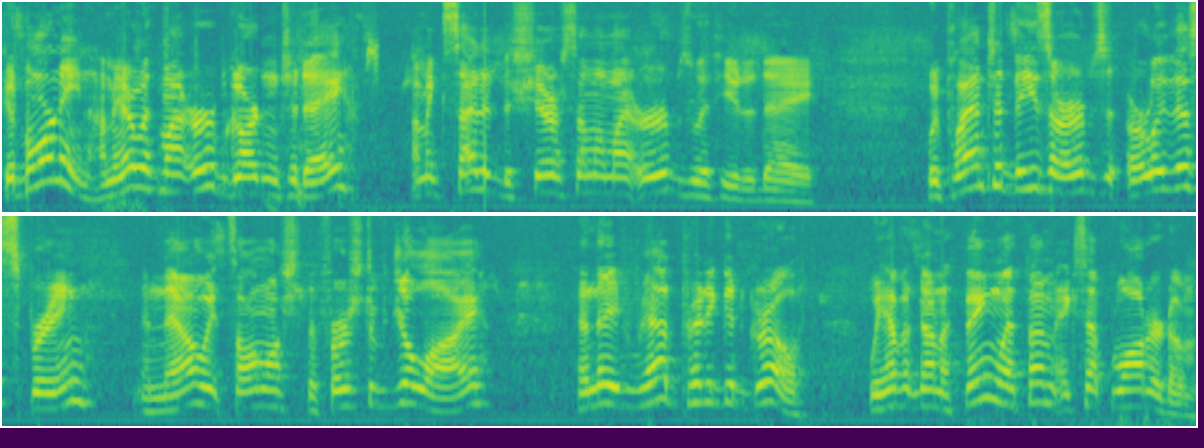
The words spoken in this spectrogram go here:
Good morning. I'm here with my herb garden today. I'm excited to share some of my herbs with you today. We planted these herbs early this spring and now it's almost the 1st of July and they've had pretty good growth. We haven't done a thing with them except watered them.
